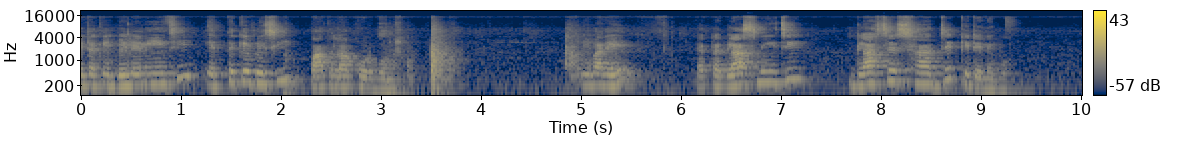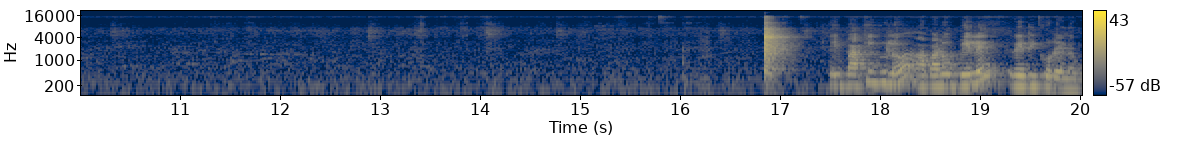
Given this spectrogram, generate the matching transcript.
এটাকে বেলে নিয়েছি, এর থেকে বেশি পাতলা করব না। এবারে একটা গ্লাস নিয়েছি, গ্লাসের সাহায্যে কেটে নেব। এই বাকিগুলো আবারও বেলে রেডি করে নেব।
